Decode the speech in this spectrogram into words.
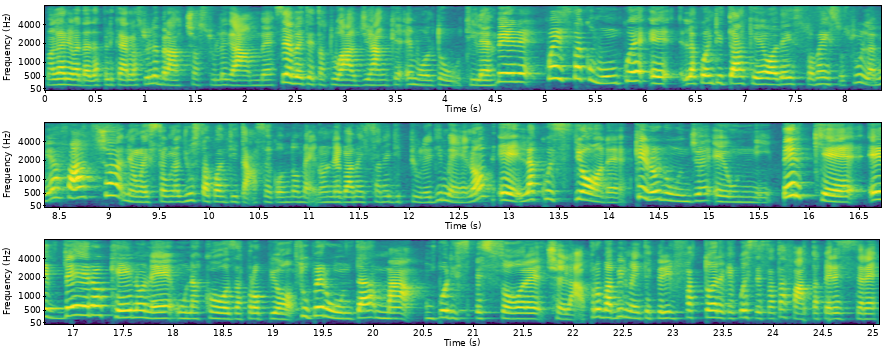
magari vado ad applicarla sulle braccia sulle gambe. Se avete tatuaggi anche è molto utile. Bene questa comunque è la quantità che ho adesso messo sulla mia faccia. Ne ho messa una giusta quantità secondo me non ne va messa né di più né di meno. E la questione che non unge è un ni. Perché è vero che non è una cosa proprio super unta, ma un po' di spessore ce l'ha, probabilmente per il fattore che questa è stata fatta per essere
